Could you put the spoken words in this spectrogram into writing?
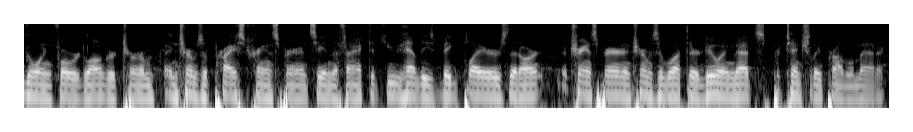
going forward longer term in terms of price transparency and the fact that you have these big players that aren't transparent in terms of what they're doing. That's potentially problematic.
